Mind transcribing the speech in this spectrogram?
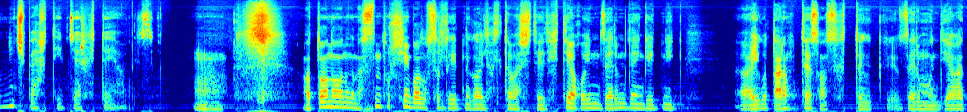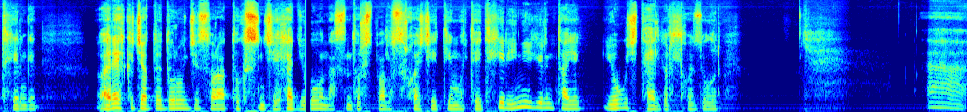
үнэнч байх тийм зоригтой явна гэсэн. Одоо нөгөө нэг насан туршийн боловсрал гэдэг нэг ойлголттой байна шүү дээ. Гэхдээ яг энэ заримдаа ингээд нэг айгу дарамттай сонсогддог зарим хүнд ягаад тэгэхээр ингээд оройх гэж одоо 4 жил сураад төгссөн чи яхад юу насан турш боловсрох байж гэдэг юм уу те. Тэгэхээр энийг ер нь та яг юу гэж тайлбарлах вэ зүгээр? Аа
